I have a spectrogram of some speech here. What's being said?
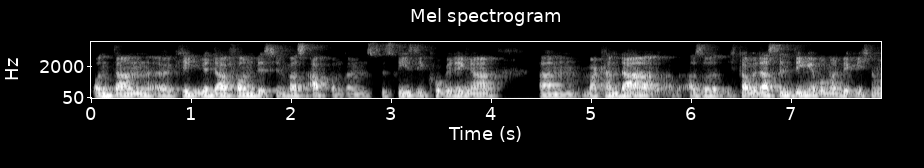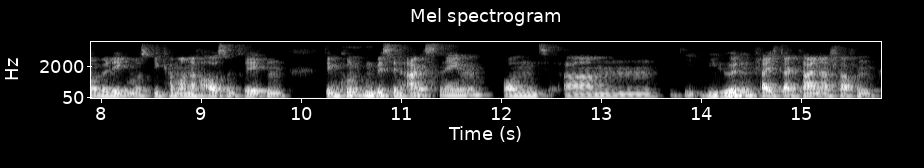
Und dann äh, kriegen wir davon ein bisschen was ab. Und dann ist das Risiko geringer. Ähm, man kann da, also ich glaube, das sind Dinge, wo man wirklich nochmal überlegen muss, wie kann man nach außen treten, dem Kunden ein bisschen Angst nehmen und ähm, die, die Hürden vielleicht da kleiner schaffen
